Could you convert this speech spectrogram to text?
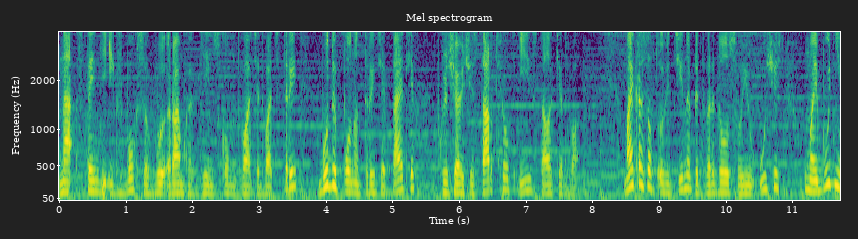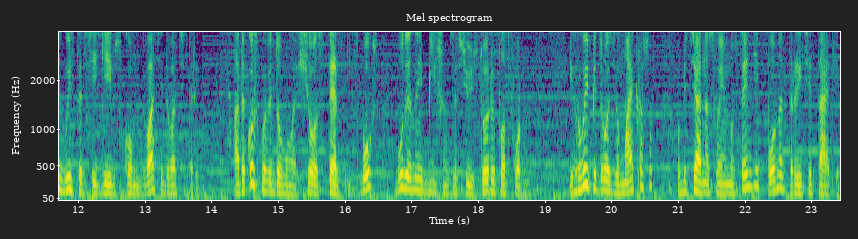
На стенді Xbox в рамках Gamescom 2023 буде понад 30 тайтлів, включаючи Starfield і Stalker 2. Microsoft офіційно підтвердило свою участь у майбутній виставці Gamescom 2023, а також повідомила, що стенд Xbox буде найбільшим за всю історію платформи. Ігровий підрозділ Microsoft обіцяє на своєму стенді понад 30 тайтлів.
